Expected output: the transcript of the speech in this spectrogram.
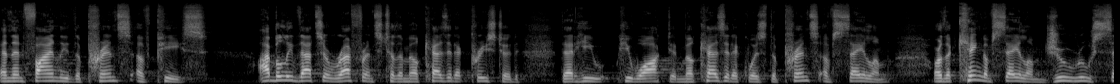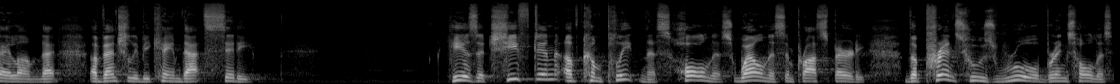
And then finally, the Prince of Peace. I believe that's a reference to the Melchizedek priesthood that he, he walked in. Melchizedek was the Prince of Salem, or the King of Salem, Jerusalem, that eventually became that city. He is a chieftain of completeness, wholeness, wellness, and prosperity. The prince whose rule brings wholeness.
